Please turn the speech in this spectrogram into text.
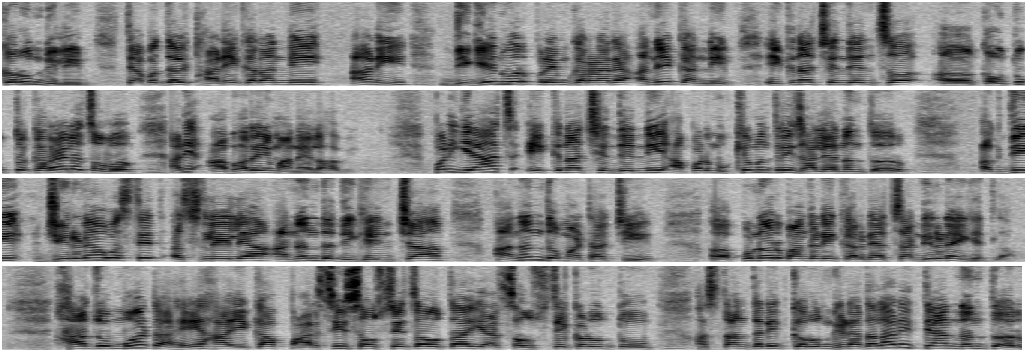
करून दिली. त्याबद्दल ठाणेकरांनी आणि दिघेंवर प्रेम करणाऱ्या अनेकांनी एकनाथ शिंदेंचं कौतुक तर करायलाच हवं आणि आभारही मानायला हवे. पण याच एकनाथ शिंदेंनी आपण मुख्यमंत्री झाल्यानंतर अगदी जीर्णावस्थेत असलेल्या आनंद दिघेंच्या आनंद मठाची पुनर्बांधणी करण्याचा निर्णय घेतला. हा जो मठ आहे हा एका पारसी संस्थेचा होता. या संस्थेकडून तो हस्तांतरित करून घेण्यात आला आणि त्यानंतर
